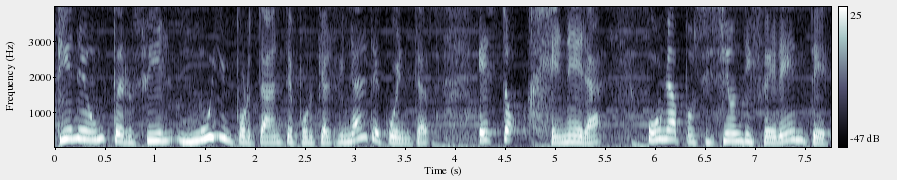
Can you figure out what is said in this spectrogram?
Tiene un perfil muy importante porque al final de cuentas esto genera una posición diferente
